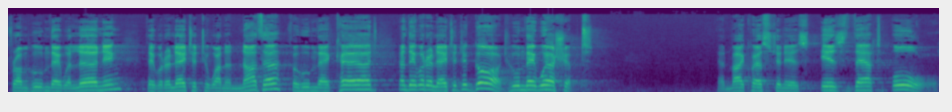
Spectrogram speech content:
from whom they were learning, they were related to one another for whom they cared, and they were related to God whom they worshipped. And my question is is that all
